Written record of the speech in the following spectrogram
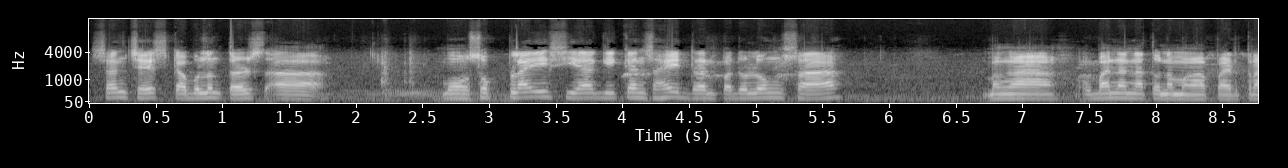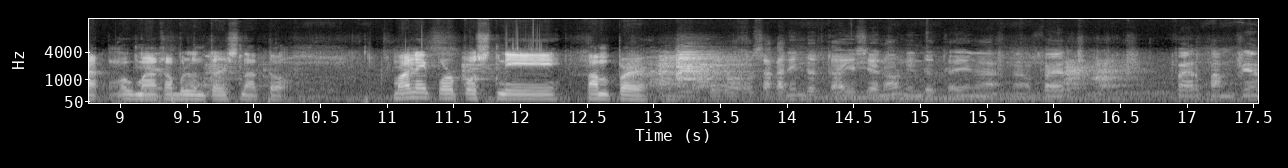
Sanchez ka-volunteers ah, mo supply siya gikan sa hydrant padulong sa mga ubanan nato ng mga fire truck o mga ka-volunteers nato. Mao na yung purpose ni Pumper. pero sa kanindot kayo siya no nindot kayo nga, nga fire fire pumper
